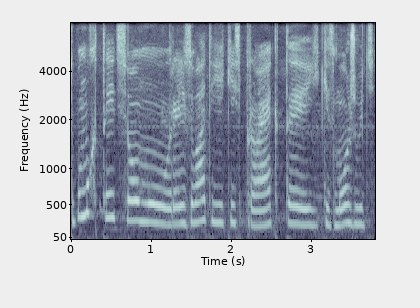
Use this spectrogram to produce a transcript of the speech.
допомогти цьому, реалізувати якісь проекти, які зможуть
